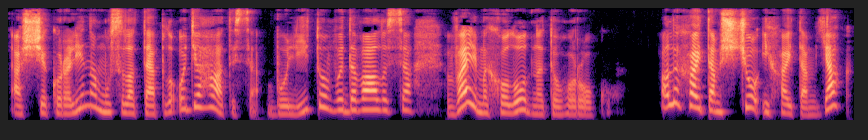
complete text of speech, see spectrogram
а ще короліна мусила тепло одягатися, бо літо видавалося вельми холодне того року. Але хай там що і хай там як,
